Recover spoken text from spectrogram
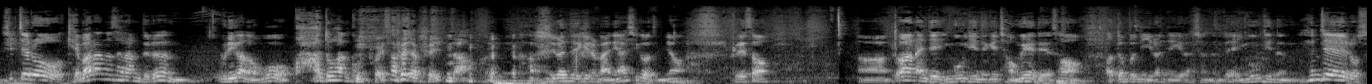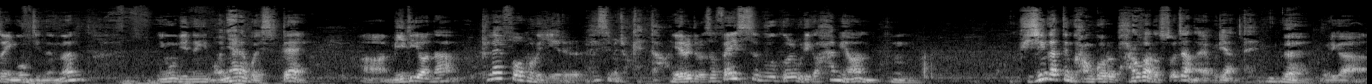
실제로 개발하는 사람들은 우리가 너무 과도한 공포에 사로잡혀 있다 이런 얘기를 많이 하시거든요. 그래서 어, 또 하나 이제 인공지능의 정의에 대해서 어떤 분이 이런 얘기를 하셨는데 인공지능 현재로서 인공지능은 인공지능이 뭐냐라고 했을 때 어, 미디어나 플랫폼으로 이해를 했으면 좋겠다. 예를 들어서 페이스북을 우리가 하면 귀신 같은 광고를 바로바로 쏘잖아요 우리한테. 네. 우리가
